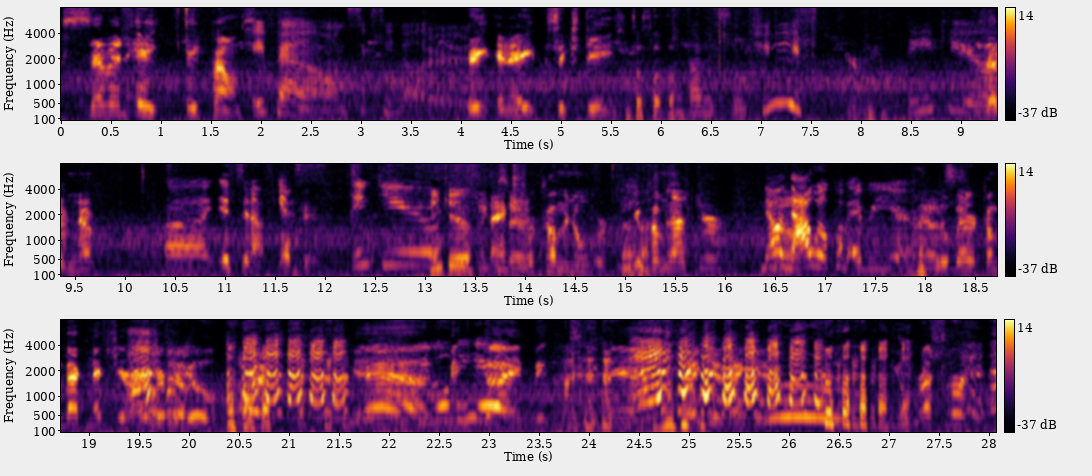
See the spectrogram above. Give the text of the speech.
seven, eight. Eight pounds. Eight pounds, sixteen dollars. Eight and eight, sixteen. 진짜 싸다. That is so cheap. Thank you. Is that enough? Uh, it's enough. Yes. Okay. Thank you. Thank you. Thank Thanks you, sir. for coming over. You come last year? No, No. now we'll come every year. Yeah, You better come back next year. I remember do. you. All right. Yeah, We will big be here. guy, big husky man. thank you, thank you. you wrestler? Uh,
